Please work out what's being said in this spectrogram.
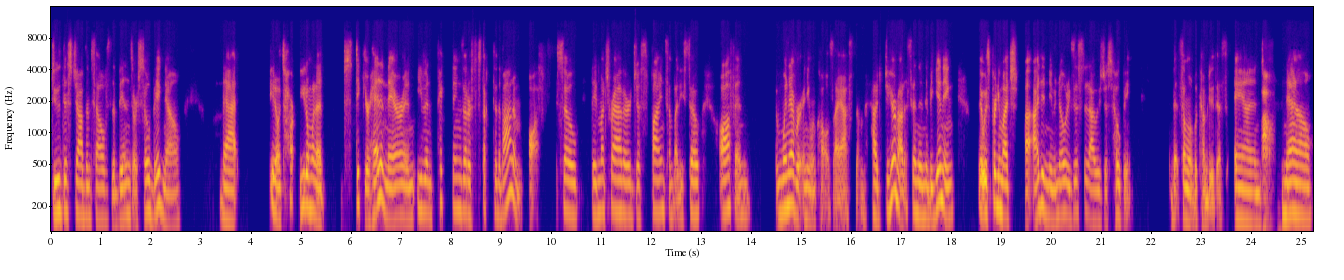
do this job themselves. The bins are so big now that, you know, it's hard. You don't want to stick your head in there and even pick things that are stuck to the bottom off. So they'd much rather just find somebody. So often, whenever anyone calls, I ask them, How did you hear about us? And in the beginning, it was pretty much, uh, I didn't even know it existed. I was just hoping that someone would come do this. And wow. now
